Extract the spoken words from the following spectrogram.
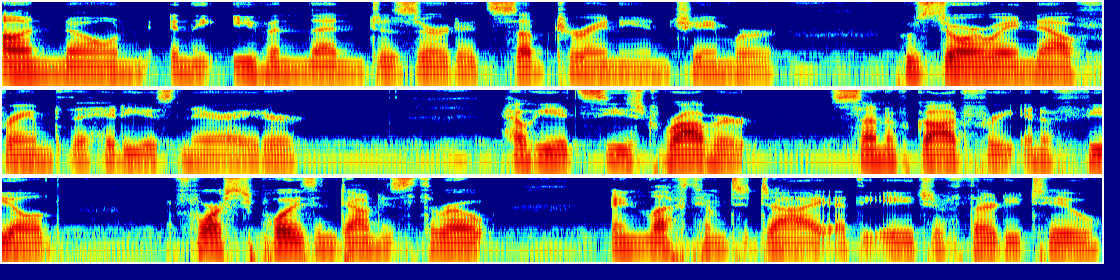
unknown, in the even then deserted subterranean chamber whose doorway now framed the hideous narrator. How he had seized Robert son of Godfrey, in a field, forced poison down his throat, and left him to die at the age of thirty two,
